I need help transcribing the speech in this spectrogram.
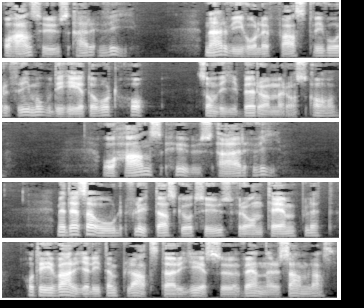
och hans hus är vi. När vi håller fast vid vår frimodighet och vårt hopp som vi berömmer oss av. Och hans hus är vi. Med dessa ord flyttas Guds hus från templet och till varje liten plats där Jesu vänner samlas.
